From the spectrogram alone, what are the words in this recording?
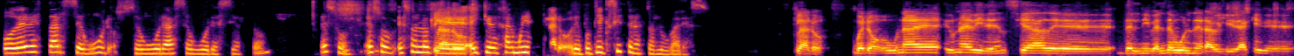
poder estar seguros, seguras, seguras, ¿cierto? Eso, eso, eso es lo que hay que dejar muy claro, de por qué existen estos lugares. Claro, bueno, una, una evidencia de, del nivel de vulnerabilidad que,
